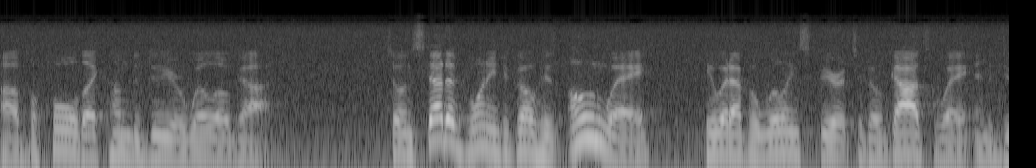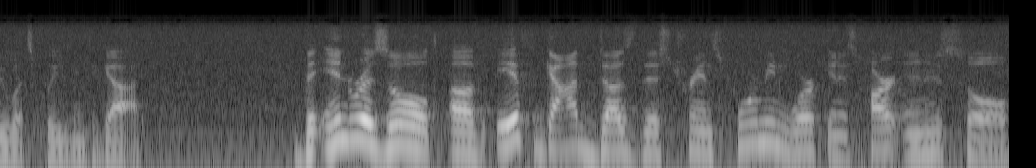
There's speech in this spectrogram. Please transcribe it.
uh, Behold, I come to do your will, O God. So instead of wanting to go his own way, he would have a willing spirit to go God's way and to do what's pleasing to God. The end result of if God does this transforming work in his heart and in his soul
